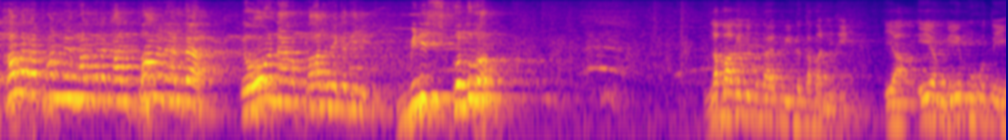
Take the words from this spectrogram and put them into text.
කවර පන්නේ මර්ධනකාරී පාලනයක්ද ඒ ඕනෑම පාලනයකදී මිනිස් ගොදුර ලබා ගැනීමට අපි ඉඩ තබන්නේ. එයා එය මේ මොහොතේ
